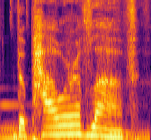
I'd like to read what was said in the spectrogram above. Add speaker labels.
Speaker 1: The Power of Love.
